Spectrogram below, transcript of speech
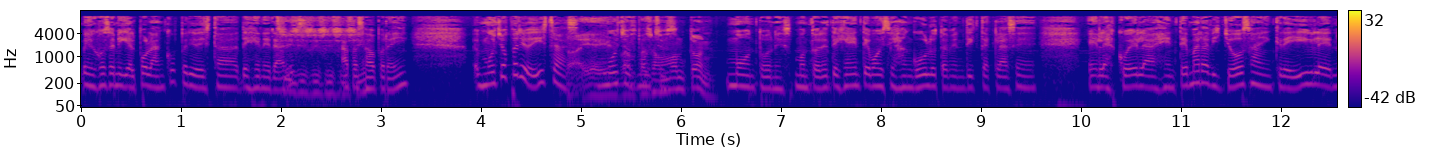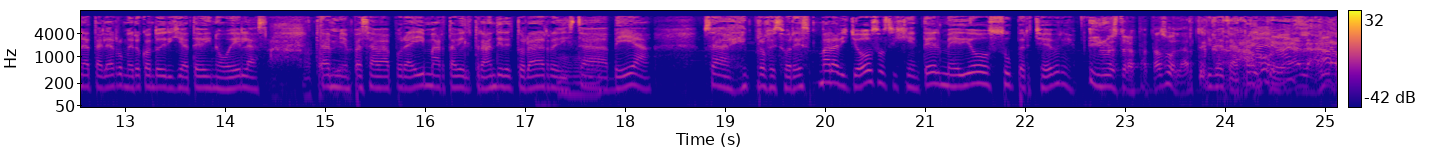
eh, José Miguel Polanco, periodista de Generales. Sí, sí, sí, sí, sí, ha pasado sí. por ahí. Muchos periodistas. Ay, ay, muchos, han pasado muchos. un montón. Montones, montones de gente. Moisés Angulo también dicta clase en la escuela. Gente maravillosa, increíble. Natalia Romero cuando dirigía TV y novelas. Ah, también pasaba por ahí. Marta Beltrán, directora de la revista Bea. O sea, profesores maravillosos y gente del medio súper chévere. Y nuestra Tata Solarte. Y la Tata, carajo, que además. vea la, la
